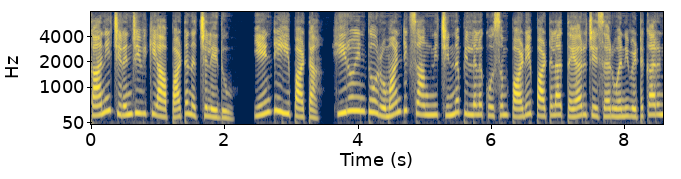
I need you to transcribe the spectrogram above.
కానీ చిరంజీవికి ఆ పాట నచ్చలేదు. ఏంటి ఈ పాట? హీరోయిన్తో రొమాంటిక్ సాంగ్ని చిన్న పిల్లల కోసం పాడే పాటలా తయారు చేశారు అని వెటకారం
